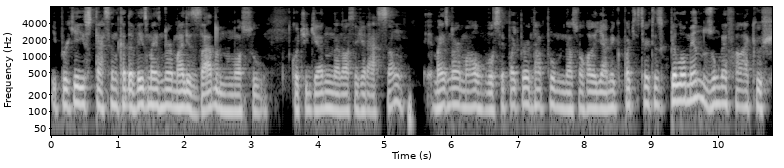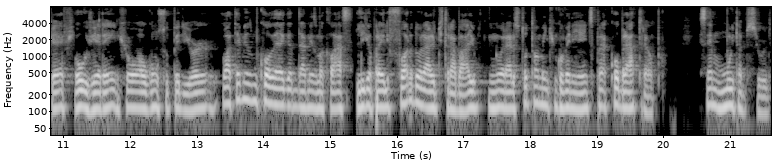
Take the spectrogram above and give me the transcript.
E porque isso está sendo cada vez mais normalizado no nosso cotidiano, na nossa geração, é mais normal. Você pode perguntar pro, na sua roda de amigos, pode ter certeza que pelo menos um vai falar que o chefe, ou o gerente, ou algum superior, ou até mesmo colega da mesma classe, liga para ele fora do horário de trabalho, em horários totalmente inconvenientes, para cobrar trampo. Isso é muito absurdo.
